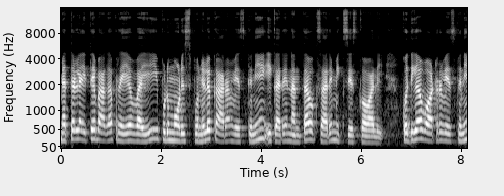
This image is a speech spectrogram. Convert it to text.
మెత్తళ్ళు అయితే బాగా ఫ్రై అవ్వాయి. ఇప్పుడు మూడు స్పూన్లు కారం వేసుకుని ఈ కర్రీని అంతా ఒకసారి మిక్స్ చేసుకోవాలి. కొద్దిగా వాటర్ వేసుకుని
